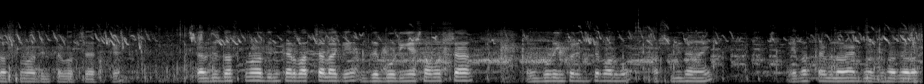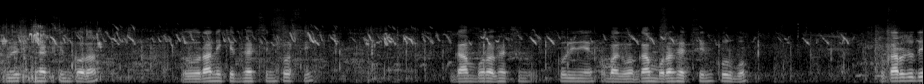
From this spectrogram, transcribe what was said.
দশ পনেরো দিনকার বাচ্চা আজকে তার যদি দশ পনেরো দিনকার বাচ্চা লাগে, যে বোর্ডিংয়ের সমস্যা, আমি বোর্ডিং করে দিতে পারব, অসুবিধা নাই। এই বাচ্চাগুলো একবার ধরা ফ্রেশ ভ্যাকসিন করা, তো রানীক্ষেত ভ্যাকসিন করছি। গাম্বোরা ভ্যাকসিন করি নিয়ে গাম্বোরা ভ্যাকসিন করব। তো কারও যদি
